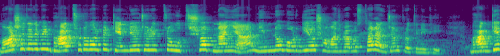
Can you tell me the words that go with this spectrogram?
মহাশ্বেতা দেবীর ভাত ছোট গল্পের কেন্দ্রীয় চরিত্র উৎসব নাইয়া নিম্নবর্গীয় সমাজ ব্যবস্থার একজন প্রতিনিধি। ভাগ্যের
